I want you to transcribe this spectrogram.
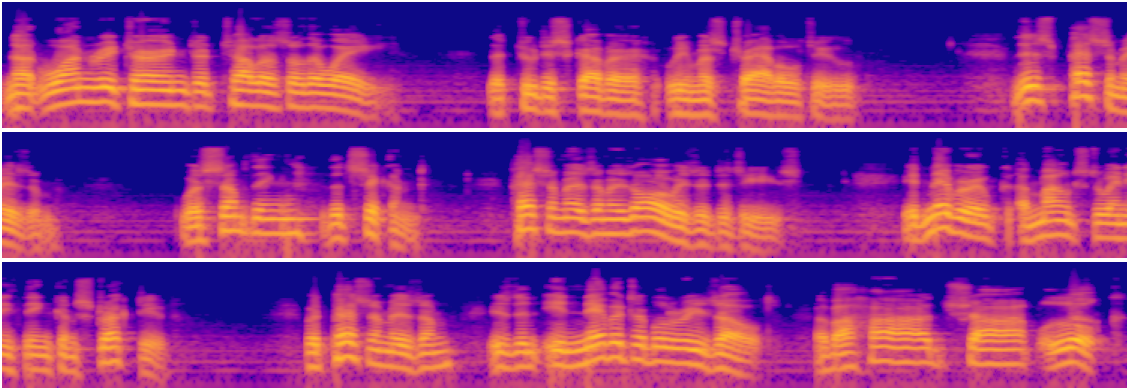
not one returned to tell us of the way that to discover we must travel to. This pessimism was something that sickened. Pessimism is always a disease. It never amounts to anything constructive. But pessimism is an inevitable result of a hard, sharp look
